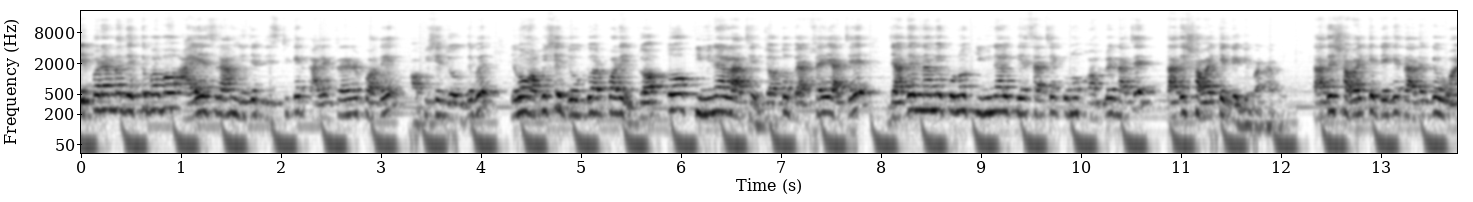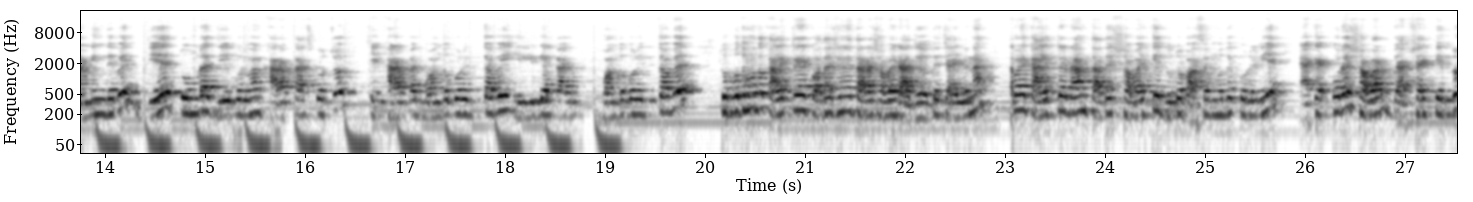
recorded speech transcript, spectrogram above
এরপরে আমরা দেখতে পাবো আইএস রাম নিজের ডিস্ট্রিক্টের কালেক্টরের পদে অফিসে যোগ দেবে এবং অফিসে যোগ দেওয়ার পরে যত ক্রিমিনাল আছে, যত ব্যবসায়ী আছে, যাদের নামে কোনো ক্রিমিনাল কেস আছে, কোনো কমপ্লেন আছে, তাদের সবাইকে ডেকে পাঠাবে। তাদের সবাইকে ডেকে তাদেরকে ওয়ার্নিং দেবে যে তোমরা যে পরিমাণ খারাপ কাজ করছ, সেই খারাপ কাজ বন্ধ করে দিতে হবে ইলিগাল কাজ বন্ধ করে দিতে হবে। তো প্রথমত কালেক্টরের কথা শুনে তারা সবাই রাজি হতে চাইবে না। তারপরে কালেক্টর রাম তাদের সবাইকে দুটো বাসের মধ্যে করে নিয়ে এক এক করে সবার ব্যবসায়িক কেন্দ্র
